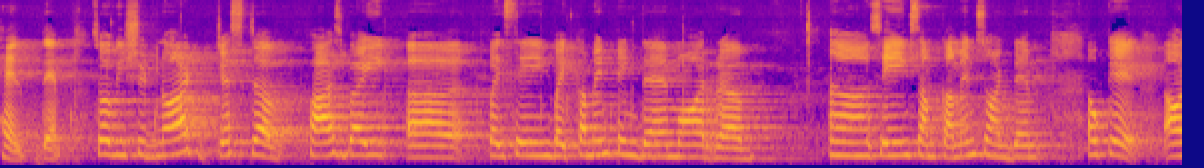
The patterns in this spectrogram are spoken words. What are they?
help them. So we should not just uh, pass by uh, by saying by commenting them or uh, uh, saying some comments on them. Okay or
